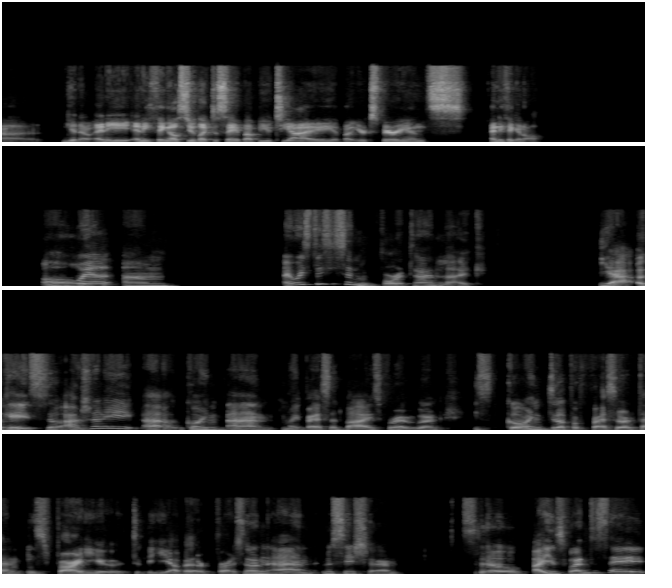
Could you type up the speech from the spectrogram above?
uh, you know, any anything else you'd like to say about BUTI, about your experience, anything at all? Oh well, um, I wish this is important. Like, yeah, okay. So actually, uh, going um, my best advice for everyone is going to a professor that inspire you to be a better person and musician. So I just want to say,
